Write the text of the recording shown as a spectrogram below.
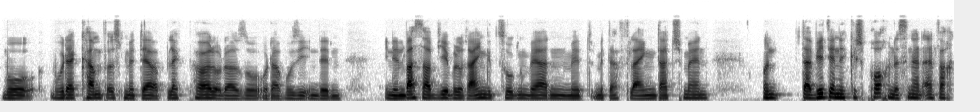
wo, wo der Kampf ist mit der Black Pearl oder so, oder wo sie in den, in den Wasserwirbel reingezogen werden mit, mit der Flying Dutchman. Und da wird ja nicht gesprochen, das sind halt einfach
